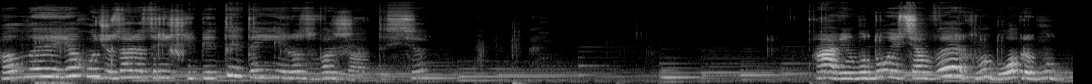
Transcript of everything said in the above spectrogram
Але я хочу зараз трішки піти та і розважатися. А, він будується вверх. Ну добре, буду.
